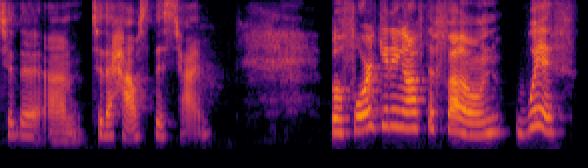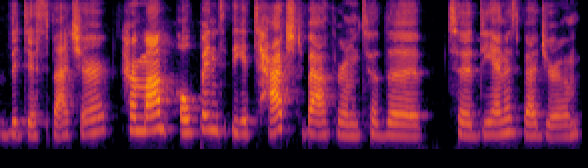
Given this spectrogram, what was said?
to the um, to the house this time. Before getting off the phone with the dispatcher, her mom opened the attached bathroom to the to Deanna's bedroom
